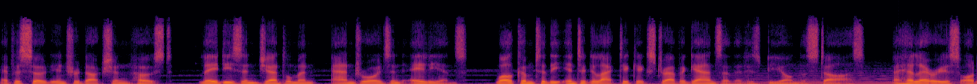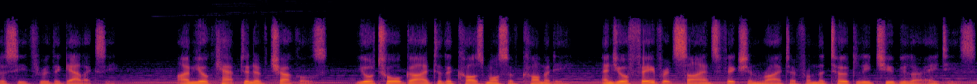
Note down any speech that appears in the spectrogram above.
episode introduction host, ladies and gentlemen, androids and aliens, welcome to the intergalactic extravaganza that is beyond the stars, a hilarious odyssey through the galaxy. I'm your captain of chuckles, your tour guide to the cosmos of comedy, and your favorite science fiction writer from the totally tubular 80s.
